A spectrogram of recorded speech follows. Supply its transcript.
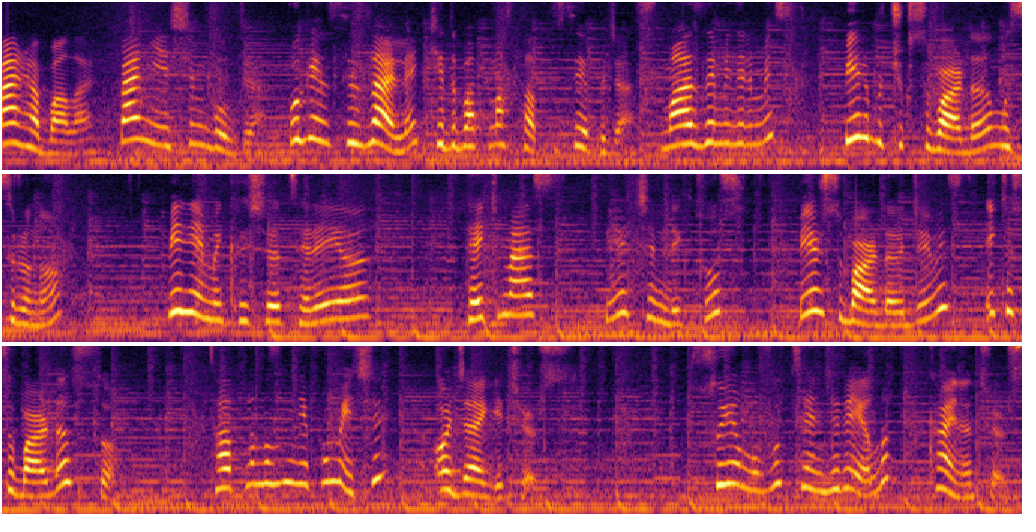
Merhabalar, ben Yeşim Bulca. Bugün sizlerle kedi batmaz tatlısı yapacağız. Malzemelerimiz 1,5 su bardağı mısır unu, 1 yemek kaşığı tereyağı, pekmez, 1 çimdik tuz, 1 su bardağı ceviz, 2 su bardağı su. Tatlımızın yapımı için ocağa geçiyoruz. Suyumuzu tencereye alıp kaynatıyoruz.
